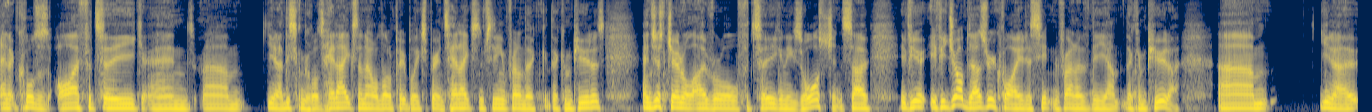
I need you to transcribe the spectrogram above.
and it causes eye fatigue. And um, you know, this can cause headaches. I know a lot of people experience headaches from sitting in front of the, the computers, and just general overall fatigue and exhaustion. So if you if your job does require you to sit in front of the um, the computer, um, you know,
